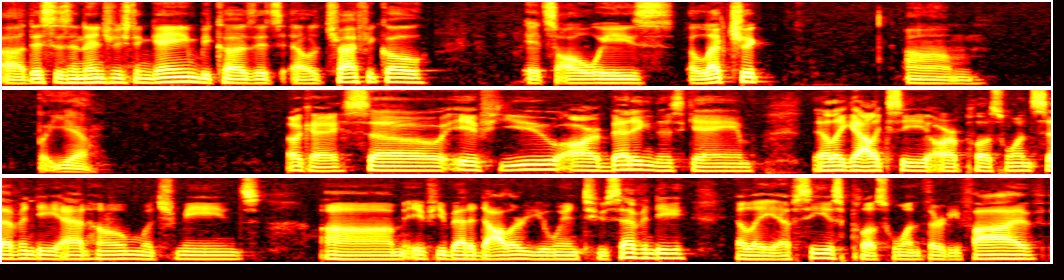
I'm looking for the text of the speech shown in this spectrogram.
Uh, this is an interesting game because it's El Trafico. It's always electric. Um, but yeah. Okay, so if you are betting this game, the LA Galaxy are plus 170 at home, which means um, if you bet a dollar, you win 270. LAFC is plus 135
